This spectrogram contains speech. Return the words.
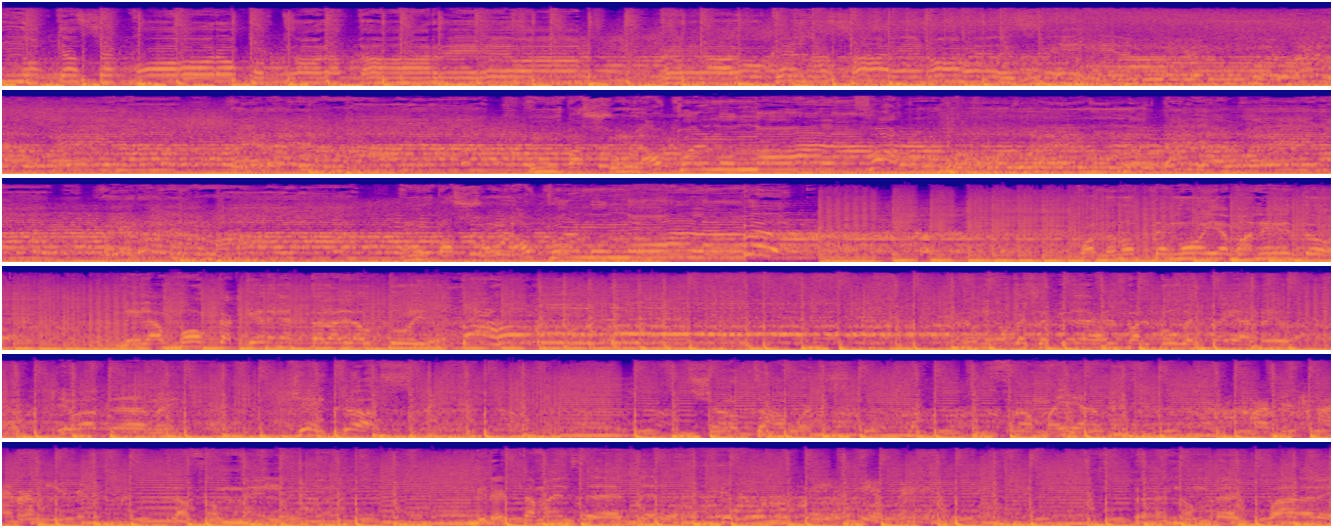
quieren estar al lado tuyo. El único que se queda es el barbú que está ahí arriba. Llévate de mí. J. Cross. Shadow Towers. From Miami. La familia. Directamente desde. En el nombre del Padre,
